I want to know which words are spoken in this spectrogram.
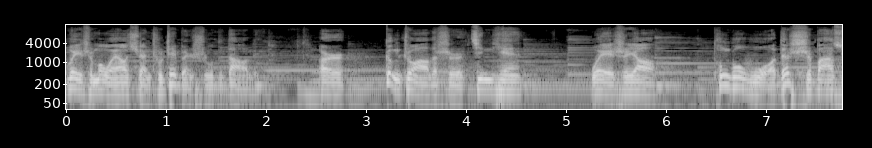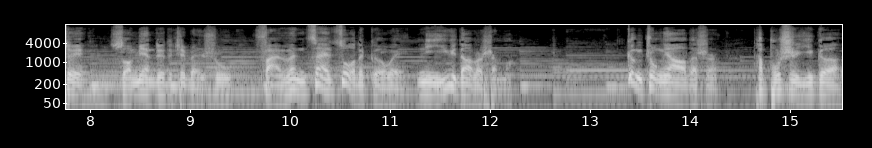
为什么我要选出这本书的道理。而更重要的是，今天我也是要通过我的十八岁所面对的这本书，反问在座的各位：你遇到了什么？更重要的是，它不是一个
